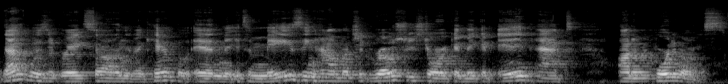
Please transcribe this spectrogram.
that was a great song and i can't believe and it's amazing how much a grocery store can make an impact on a recording artist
